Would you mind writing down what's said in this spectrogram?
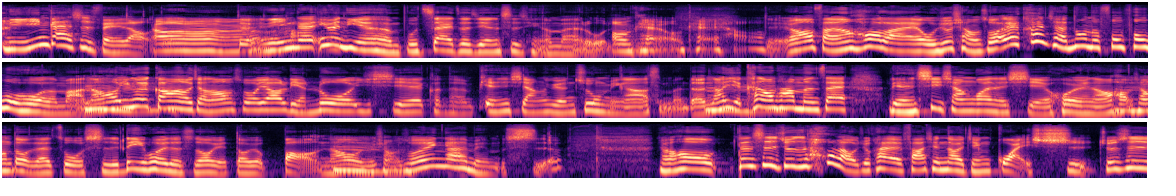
你应该是飞到的，嗯、对，你应该，因为你也很不在这件事情的脉络里。OK OK，好。对，然后反正后来我就想说，哎、欸，看起来弄得风风火火的嘛。然后因为刚刚有讲到说要联络一些可能偏乡原住民啊什么的，然后也看到他们在联系相关的协会，然后好像都有在做事，例会的时候也都有报。然后我就想说，应该没什么事了。然后，但是就是后来我就开始发现到一件怪事，就是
